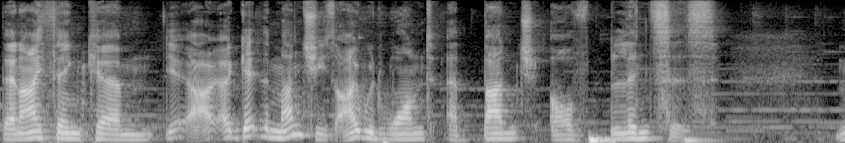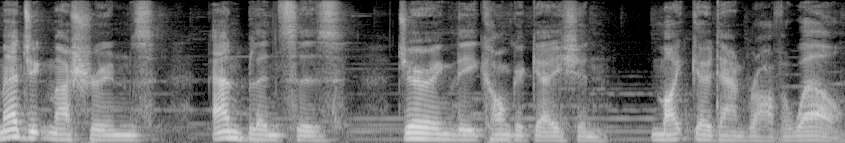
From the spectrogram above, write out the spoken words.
then I think, um, yeah, I, I get the munchies. I would want a bunch of blintzes. Magic mushrooms and blintzes during the congregation might go down rather well.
